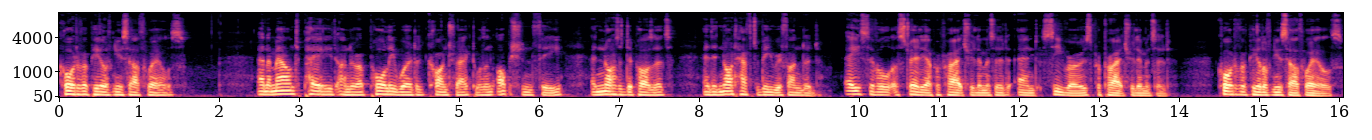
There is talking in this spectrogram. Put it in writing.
Court of Appeal of New South Wales. An amount paid under a poorly worded contract was an option fee and not a deposit and did not have to be refunded. A Civil Australia Proprietary Limited and C Rose Proprietary Limited. Court of Appeal of New South Wales.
